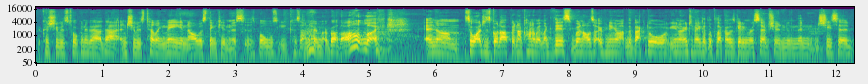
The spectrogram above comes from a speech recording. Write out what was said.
because she was talking about that and she was telling me and I was thinking this is ballsy because I know my brother. Like and um, so I just got up and I kind of went like this when I was opening up the back door you know to make it look like I was getting reception. And then she said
